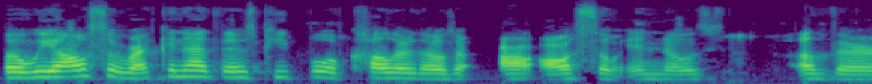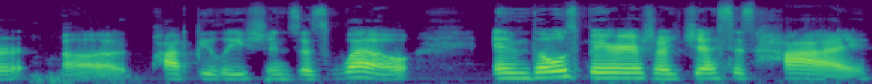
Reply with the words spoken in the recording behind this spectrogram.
But we also recognize there's people of color those are also in those other uh, populations as well, and those barriers are just as high.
